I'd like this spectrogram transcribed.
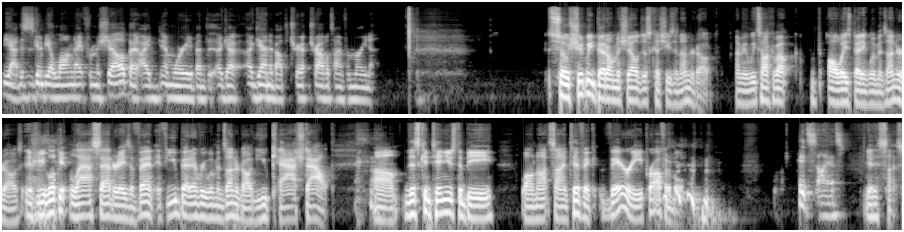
yeah, this is going to be a long night for Michelle, but I am worried about the, again about the tra- travel time for Marina. So, should we bet on Michelle just because she's an underdog? I mean, we talk about always betting women's underdogs. And if you look at last Saturday's event, if you bet every women's underdog, you cashed out. Um, this continues to be, while not scientific, very profitable. it's science. It is science.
